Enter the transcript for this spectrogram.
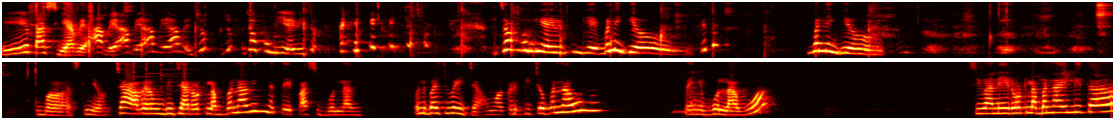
એ પાછી આવે આવે આવે આવે આવે. જો જો જો પૂગી આવી, જો. જો પૂગી આવી પૂગી આવી. બની ગયો. બની ગયો. બસ લ્યો. જા હવે હું બીજા રોટલા બનાવી ને તે પાછી બોલાવી ઓલી બાજુ વહી જા. હું આગળ બીજો બનાવું ને તો અહીંયા બોલાવું હો. એ રોટલા બનાવી લીધા?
